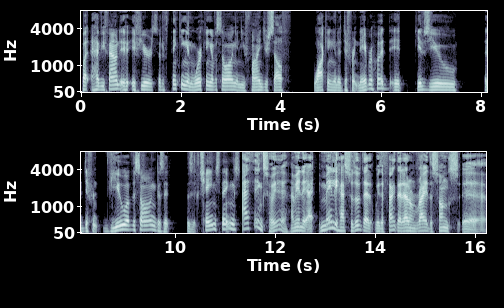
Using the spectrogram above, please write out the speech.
but have you found if, if you're sort of thinking and working of a song and you find yourself walking in a different neighborhood, it gives you a different view of the song? Does it does it change things? I think so. Yeah. I mean, it mainly has to do that with the fact that I don't write the songs uh,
